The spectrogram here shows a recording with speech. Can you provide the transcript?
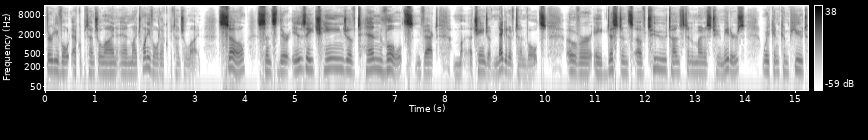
30 volt equipotential line and my 20 volt equipotential line. So, since there is a change of 10 volts, in fact, a change of negative 10 volts, over a distance of 2 times 10 to the minus 2 meters, we can compute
